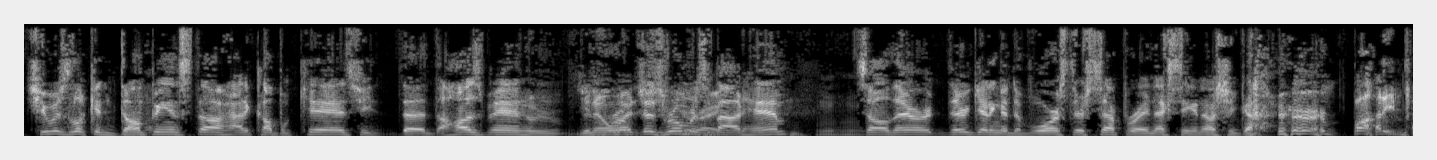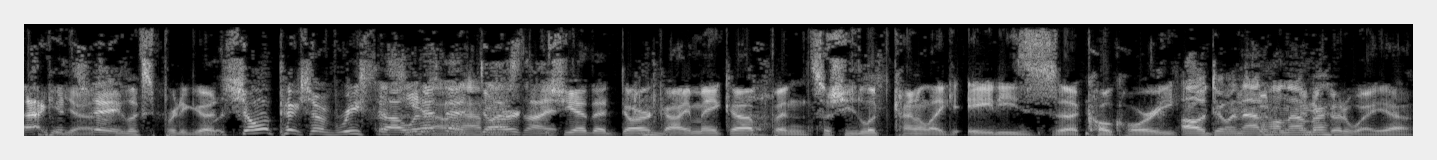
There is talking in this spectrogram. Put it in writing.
She was looking dumpy and stuff. Had a couple kids. She the the husband who You know what? There's rumors right. about him. Mm-hmm. So they're they're getting a divorce. They're separated. Next thing you know, she got her body back in yeah, shape. she looks pretty good. Show a picture of Reese. Uh, she had that dark. She had that dark eye makeup, and so she looked kind of like '80s uh, Coke Hori. Oh, doing that whole In a number? good way, yeah.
